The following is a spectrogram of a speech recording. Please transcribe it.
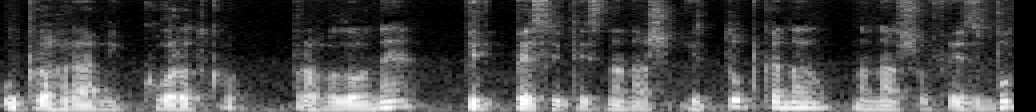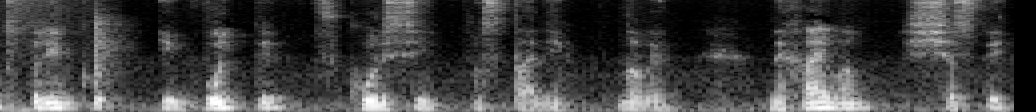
у програмі Коротко про головне. Підписуйтесь на наш YouTube канал, на нашу Facebook сторінку і будьте в курсі останніх новин. Нехай вам щастить!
